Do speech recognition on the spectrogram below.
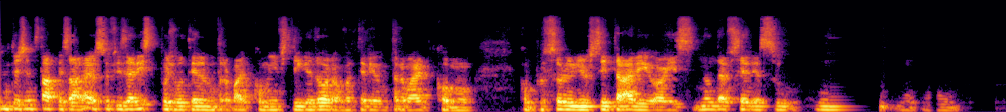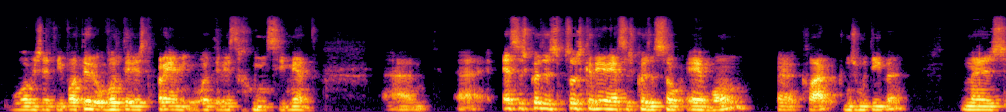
muita gente está a pensar, ah, se eu fizer isto, depois vou ter um trabalho como investigador ou vou ter um trabalho como, como professor universitário, ou isso. Não deve ser esse o, o, o, objetivo. Vou ter, vou ter este prémio, vou ter este reconhecimento. Ah, Uh, essas coisas, as pessoas quererem essas coisas são, é bom, uh, claro, que nos motiva, mas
